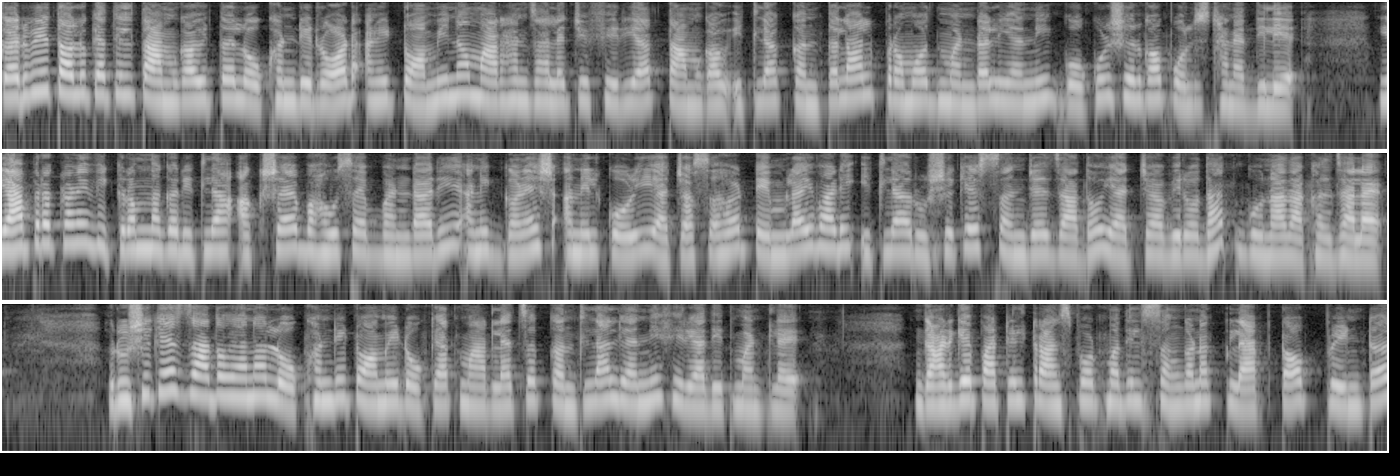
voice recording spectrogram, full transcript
करवीर तालुक्यातील तामगाव इथं लोखंडी रॉड आणि टॉमीनं मारहाण झाल्याची फिर्याद तामगाव इथल्या कंतलाल प्रमोद मंडल यांनी गोकुळ शिरगाव पोलीस ठाण्यात दिली आहे. या प्रकरणी विक्रमनगर इथल्या अक्षय भाऊसाहेब भंडारी आणि गणेश अनिल कोळी याच्यासह टेमलाईवाडी इथल्या ऋषिकेश संजय जाधव याच्या विरोधात गुन्हा दाखल झालाय. ऋषिकेश जाधव यांना लोखंडी टॉमी डोक्यात मारल्याचं कंतलाल यांनी फिर्यादीत म्हटलंय. गाडगे पाटील ट्रान्सपोर्टमधील संगणक लॅपटॉप प्रिंटर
